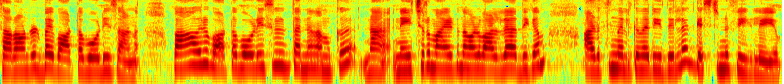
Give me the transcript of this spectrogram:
സറൗണ്ടഡ് ബൈ വാട്ടർ ബോഡീസ് ആണ്. അപ്പോൾ ആ ഒരു വാട്ടർ ബോഡീസിൽ തന്നെ നമുക്ക് നേച്ചറുമായിട്ട് നമ്മൾ വളരെയധികം അടുത്ത് നിൽക്കുന്ന രീതിയിൽ ഗസ്റ്റിന് ഫീൽ ചെയ്യും.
